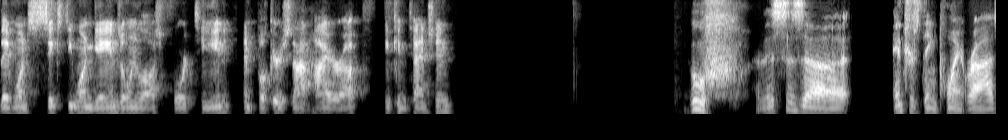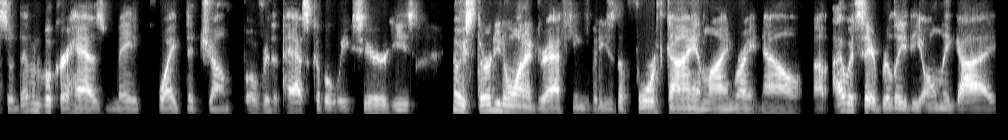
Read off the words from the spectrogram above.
they've won 61 games, only lost 14, and Booker's not higher up in contention. Oof, this is a interesting point, Roz. So Devin Booker has made quite the jump over the past couple weeks here. He's you know, he's 30 to 1 at DraftKings, but he's the fourth guy in line right now. Uh, I would say really the only guy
